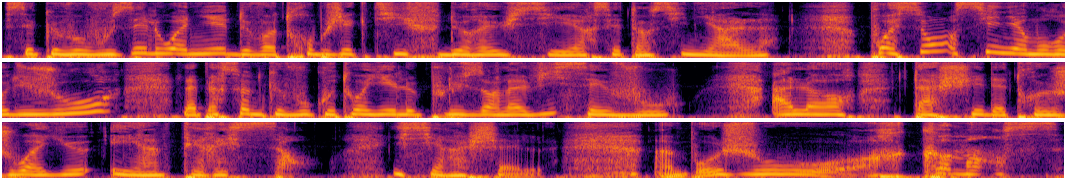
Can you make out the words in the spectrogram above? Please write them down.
c'est que vous vous éloignez de votre objectif de réussir. C'est un signal. Poisson, signe amoureux du jour, la personne que vous côtoyez le plus dans la vie, c'est vous. Alors, tâchez d'être joyeux et intéressant. Ici Rachel, un beau jour commence.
